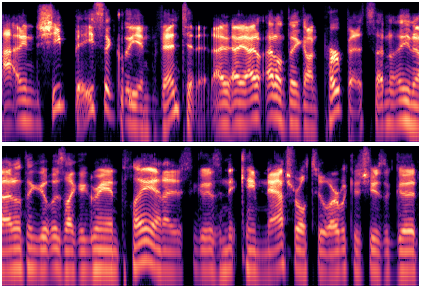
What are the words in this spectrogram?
I mean, she basically invented it. I, I I don't think on purpose. I don't, you know, I don't think it was like a grand plan. I just think it was it came natural to her because she was a good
